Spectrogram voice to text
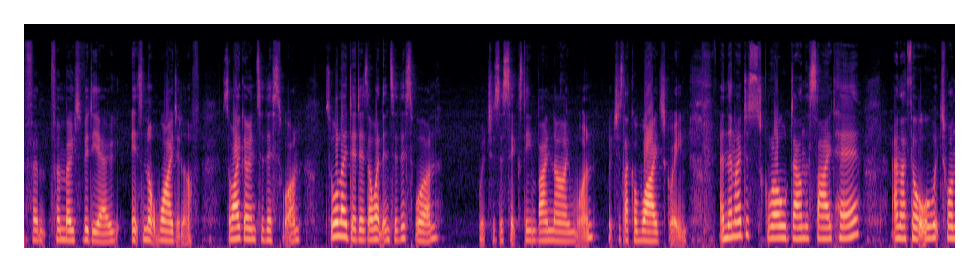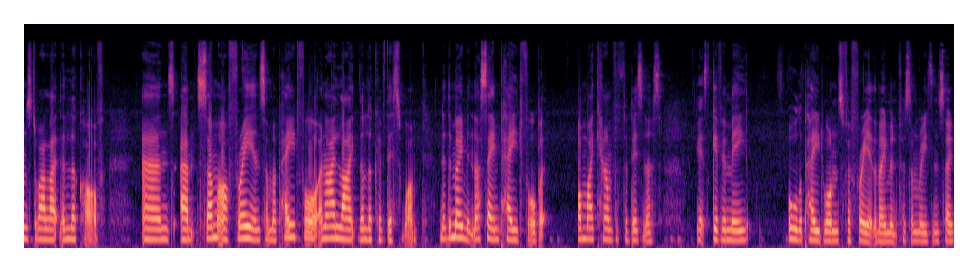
for for most video, it's not wide enough. So I go into this one. So all I did is I went into this one, which is a 16 by 9 one, which is like a widescreen, and then I just scrolled down the side here, and I thought, well, which ones do I like the look of? and um, some are free and some are paid for and I like the look of this one and at the moment that's saying paid for but on my Canva for business it's giving me all the paid ones for free at the moment for some reason so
